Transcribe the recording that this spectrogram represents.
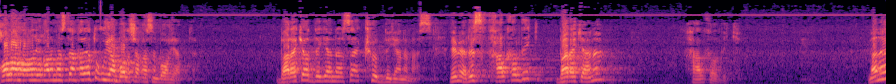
Halol qaramasdan qarayapti, u ham bola chaqasini boqyapti. Barakot degan narsa ko'p degani emas. Demak, rizqni hal qildik, barakani hal qildik. Mana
